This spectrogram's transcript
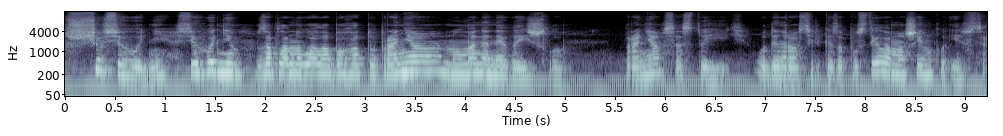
Що сьогодні? Сьогодні запланувала багато прання, але в мене не вийшло. Прання все стоїть. Один раз тільки запустила машинку і все.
